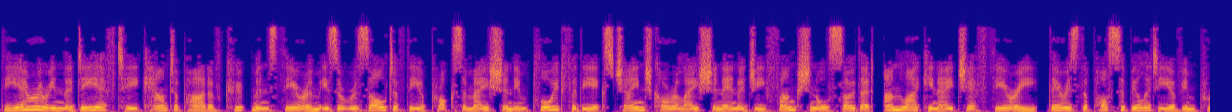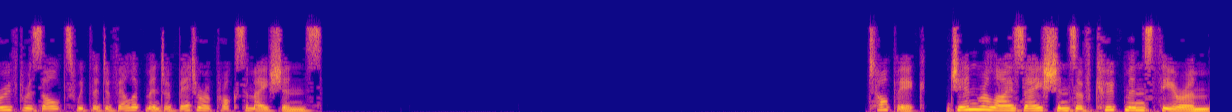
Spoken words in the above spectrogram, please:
The error in the DFT counterpart of Koopman's theorem is a result of the approximation employed for the exchange correlation energy functional so that, unlike in HF theory, there is the possibility of improved results with the development of better approximations. Generalizations of Koopman's theorem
